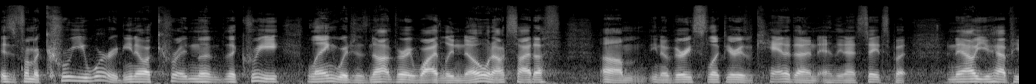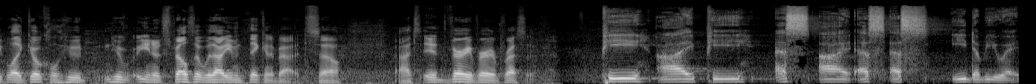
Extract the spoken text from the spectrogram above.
is from a Cree word. You know, a Cree, the, the Cree language is not very widely known outside of um, you know very select areas of Canada and, and the United States. But now you have people like Gokul who who you know spells it without even thinking about it. So uh, it's, it's very very impressive. P I P S I S S E W A.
